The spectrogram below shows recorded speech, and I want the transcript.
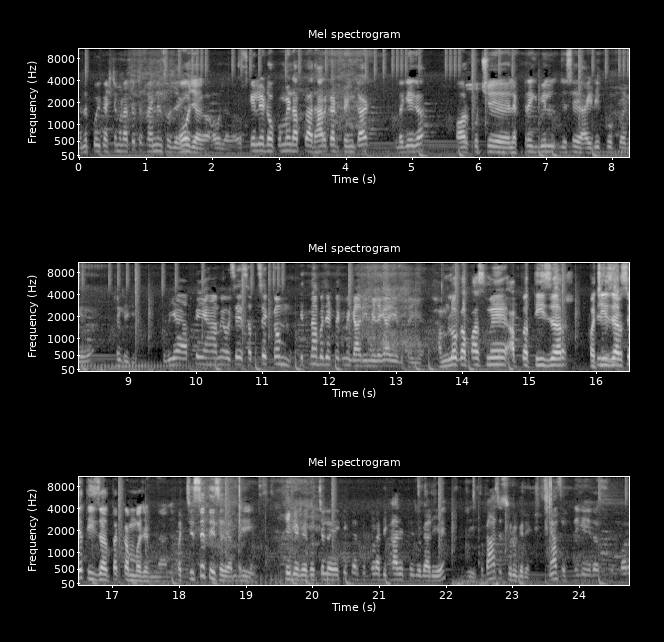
मतलब कोई कस्टमर आता है तो फाइनेंस हो जाएगा हो जाएगा। हो जाएगा। उसके लिए डॉक्यूमेंट आपका आधार कार्ड पैन कार्ड लगेगा और कुछ इलेक्ट्रिक बिल जैसे आईडी प्रूफ लगेगा। ठीक है। तो भैया आपके यहाँ में वैसे सबसे कम कितना बजट तक में गाड़ी मिलेगा ये बताइए। हम लोग का पास में आपका तीस हज़ार पच्चीस हज़ार से तीस हज़ार तक कम बजट में आ जाएगा पच्चीस से तीस हज़ार जी। ठीक है भैया तो चलो एक एक करके थोड़ा दिखा देते जो गाड़ी है। जी। तो कहाँ से शुरू करें? यहाँ से? देखिए इधर सुपर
